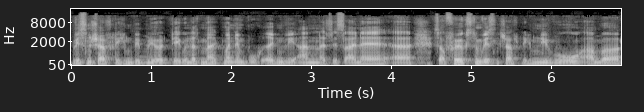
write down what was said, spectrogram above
wissenschaftlichen Bibliothek. Und das merkt man dem Buch irgendwie an. Es ist eine, äh, ist auf höchstem wissenschaftlichem Niveau, aber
